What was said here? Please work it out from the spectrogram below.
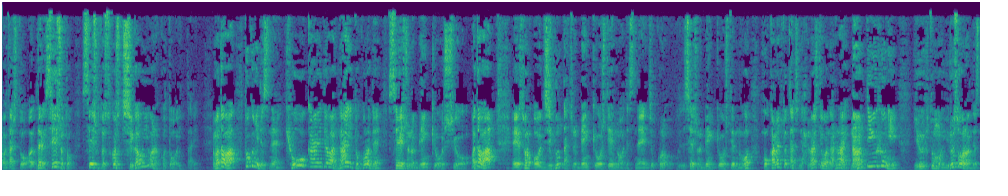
私と、誰か聖書と、聖書と少し違うようなことを言ったり、または、特にですね、教会ではないところで聖書の勉強をしよう。または、えその自分たちの勉強をしているのはですね、この聖書の勉強をしているのを他の人たちに話してはならない。なんていうふうに言う人もいるそうなんです。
